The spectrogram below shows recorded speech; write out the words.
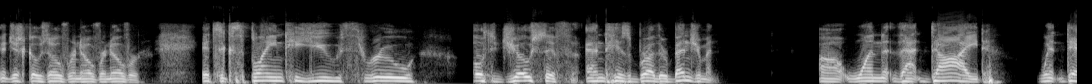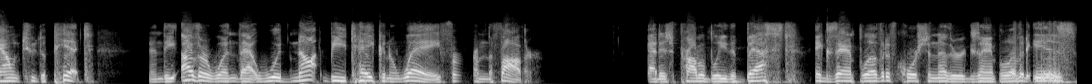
It just goes over and over and over. It's explained to you through both Joseph and his brother Benjamin. Uh, one that died went down to the pit and the other one that would not be taken away from the Father. That is probably the best example of it. Of course, another example of it is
